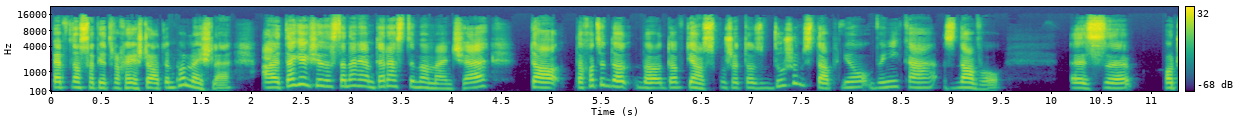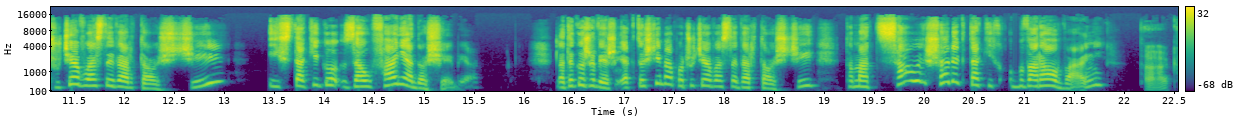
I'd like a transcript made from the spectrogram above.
Pewno sobie trochę jeszcze o tym pomyślę, ale tak jak się zastanawiam teraz w tym momencie, to dochodzę do, do, do wniosku, że to w dużym stopniu wynika znowu e, z poczucia własnej wartości i z takiego zaufania do siebie. Dlatego, że wiesz, jak ktoś nie ma poczucia własnej wartości, to ma cały szereg takich obwarowań, Tak.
